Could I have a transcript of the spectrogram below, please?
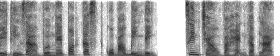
quý thính giả vừa nghe podcast của Báo Bình Định. Xin chào và hẹn gặp lại!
